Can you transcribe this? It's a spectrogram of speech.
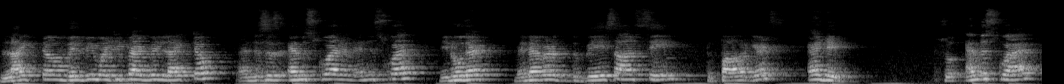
like term will be multiplied with like term and this is m square and n square. We know that whenever the base are same, the power gets added. So m square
